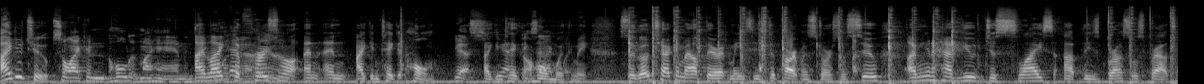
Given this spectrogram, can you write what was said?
I do too. so I can hold it in my hand. And I like the at it, personal, and, and I can take it home. Yes. I can Yeah, take it home with me. So go check them out there at Macy's department store. So Sue, I'm going to have you just slice up these Brussels sprouts.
